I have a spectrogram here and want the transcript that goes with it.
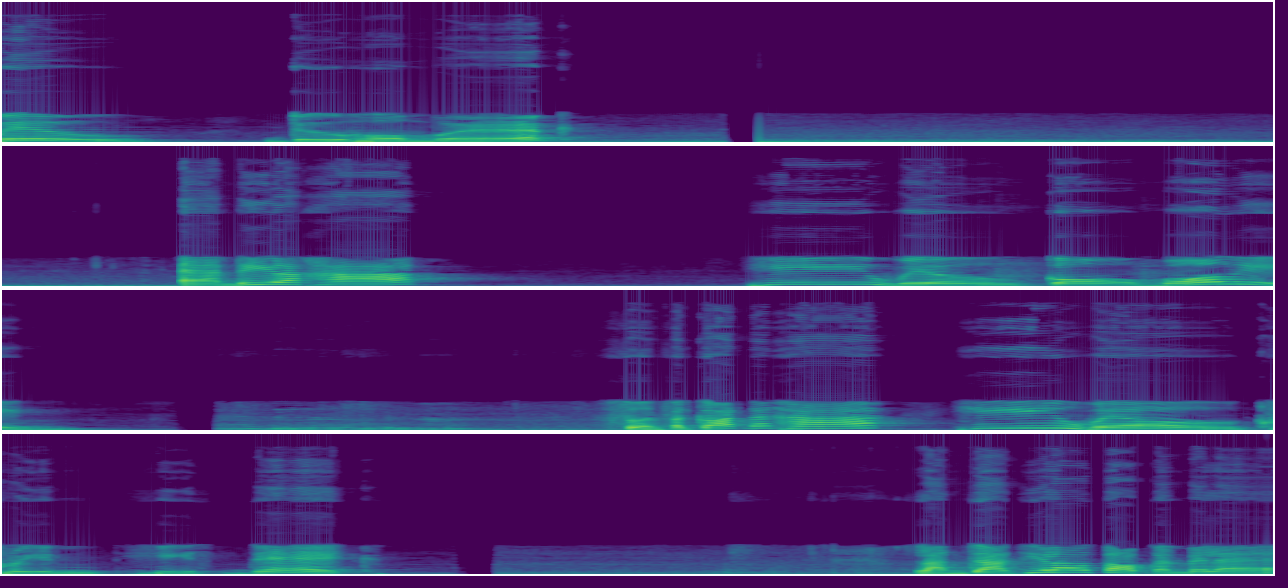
will do homework แอนดี้ล่ะคะ He will go bowling ส่วนสกอตนะคะ He will clean his deck หลังจากที่เราตอบกันไปแล้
